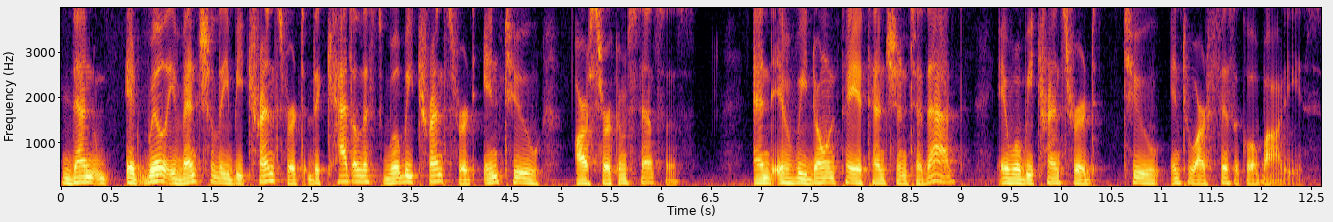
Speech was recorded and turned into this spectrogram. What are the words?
then it will eventually be transferred, the catalyst will be transferred into our circumstances. And if we don't pay attention to that, it will be transferred to into our physical bodies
